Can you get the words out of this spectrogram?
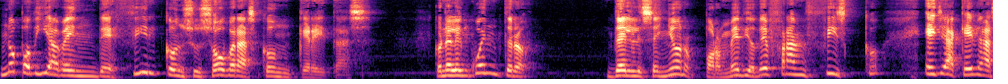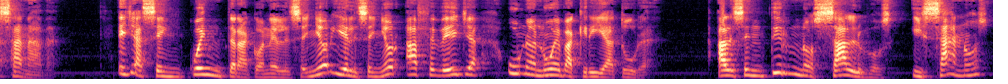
No podía bendecir con sus obras concretas. Con el encuentro del Señor por medio de Francisco, ella queda sanada. Ella se encuentra con el Señor y el Señor hace de ella una nueva criatura. Al sentirnos salvos y sanos,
